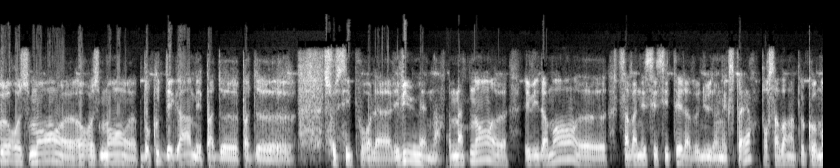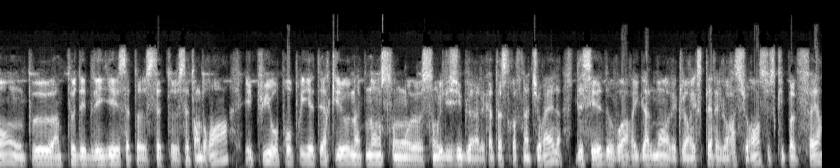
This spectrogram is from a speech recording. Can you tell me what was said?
heureusement, heureusement, beaucoup de dégâts, mais pas de, pas de soucis pour les vies humaines. Maintenant, euh, évidemment, euh, ça va nécessiter la venue d'un expert pour savoir un peu comment on peut un peu déblayer cette, cette, cet endroit. Et puis aux propriétaires qui eux maintenant sont, euh, sont éligibles à la catastrophe naturelle, d'essayer de voir également avec leur expert et leur assurance ce qu'ils peuvent faire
